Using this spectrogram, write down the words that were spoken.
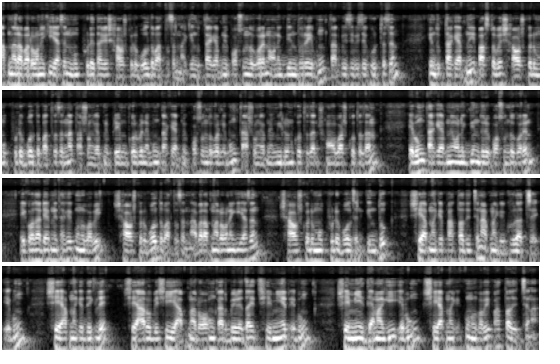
আপনার আবার অনেকেই আছেন, মুখ ফুটে তাকে সাহস করে বলতে পারতেছেন না, কিন্তু তাকে আপনি পছন্দ করেন অনেক দিন ধরে এবং তার পিছে পিছে ঘুরতেছেন, কিন্তু তাকে আপনি বাস্তবে সাহস করে মুখ ফুটে বলতে পারতেছেন না, তার সঙ্গে আপনি প্রেম করবেন এবং তাকে আপনি পছন্দ করেন এবং তার সঙ্গে আপনি মিলন করতে চান, সমাবাস করতে চান এবং তাকে আপনি অনেক দিন ধরে পছন্দ করেন, এই কথাটি আপনি তাকে কোনোভাবেই সাহস করে বলতে পারতেছেন না। আবার আপনারা অনেকেই আছেন, সাহস করে মুখ ফুটে বলছেন, কিন্তু সে আপনাকে পাত্তা দিচ্ছে না, আপনাকে ঘুরাচ্ছে এবং সে আপনাকে দেখলে সে আরও বেশি আপনার অহংকার বেড়ে যায় সে মেয়ের এবং সে মেয়ে দেমাগি এবং সে আপনাকে কোনোভাবেই পাত্তা দিচ্ছে না।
